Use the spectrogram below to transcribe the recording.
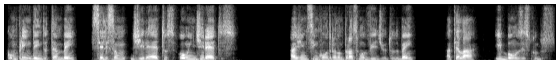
compreendendo também se eles são diretos ou indiretos. A gente se encontra no próximo vídeo, tudo bem? Até lá e bons estudos!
